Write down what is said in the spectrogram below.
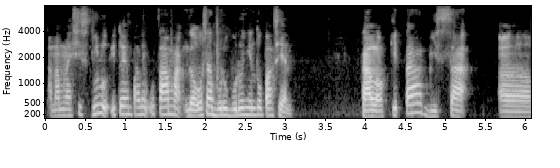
Anamnesis dulu, itu yang paling utama. Nggak usah buru-buru nyentuh pasien kalau kita bisa uh,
